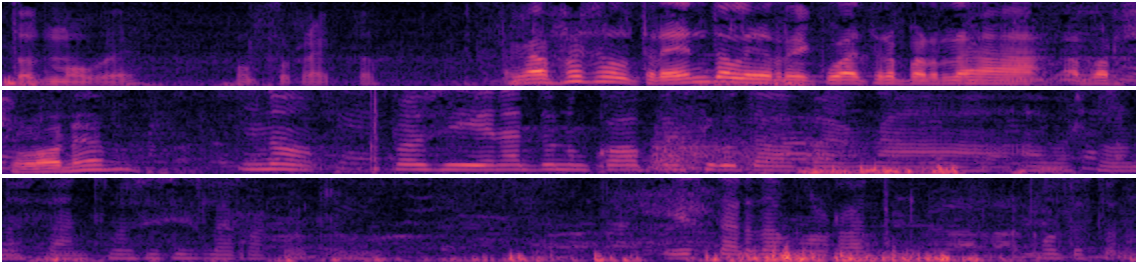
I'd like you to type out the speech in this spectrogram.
tot molt bé, molt correcte. Agafes el tren de l'R4 per anar a Barcelona? No, però si he anat d'un cop ha sigut a, per anar a Barcelona Sants, no sé si és l'R4 o no. I és tarda molt rato, molta estona.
